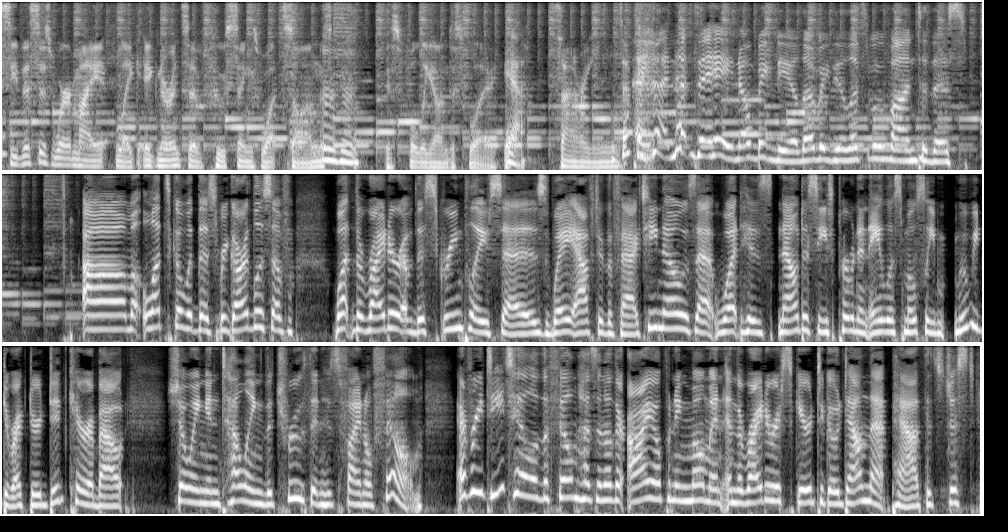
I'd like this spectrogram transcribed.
See, this is where my like ignorance of who sings what songs mm-hmm. is fully on display. Yeah. Sorry. It's okay. Hey, no big deal. No big deal. Let's move on to this. Um, let's go with this. Regardless of what the writer of the screenplay says way after the fact, he knows that what his now deceased permanent A-list mostly movie director did care about showing and telling the truth in his final film. Every detail of the film has another eye-opening moment and the writer is scared to go down that path. It's just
